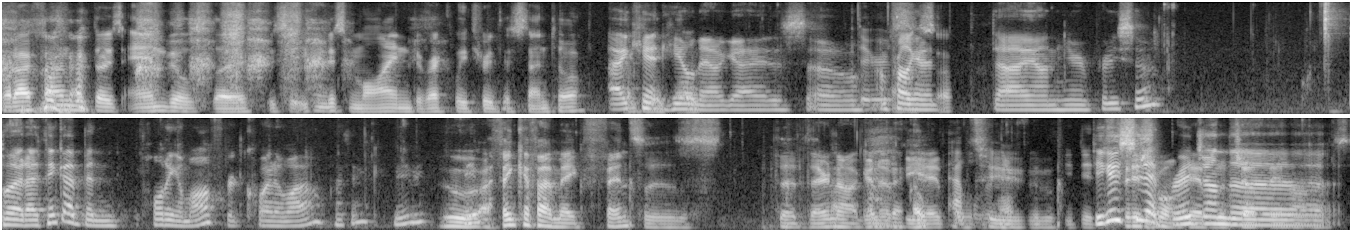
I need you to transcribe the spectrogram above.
What I find with those anvils, though, is that you can just mine directly through the center. I can't heal oh. now, guys. So I'm probably gonna So- die on here pretty soon. But I think I've been holding them off for quite a while. I think maybe. Ooh, maybe. I think if I make fences, that they're not going to be able to. Do you guys see that bridge on to jump in on the?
